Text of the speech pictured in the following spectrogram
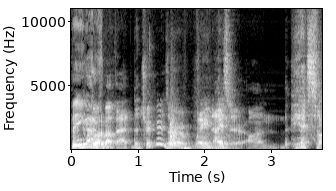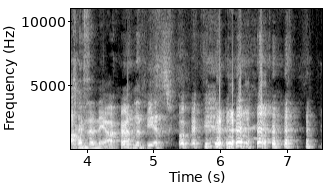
But you hadn't thought about that. The triggers are way nicer on the PS5 than they are on the PS4.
